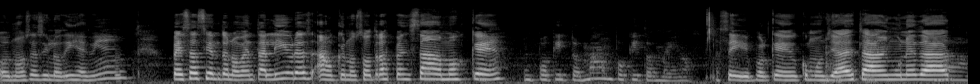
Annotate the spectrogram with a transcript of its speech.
o no sé si lo dije bien. Pesa 190 libras, aunque nosotras pensamos que... Un poquito más, un poquito menos. Sí, porque como ya está en una edad...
